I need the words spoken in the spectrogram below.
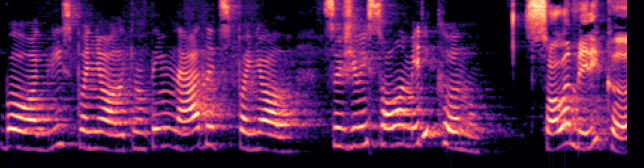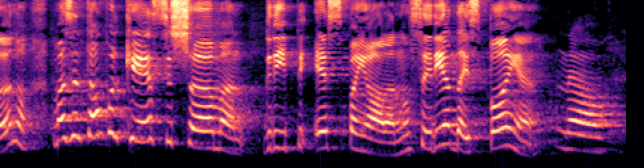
Bom, a gripe espanhola, que não tem nada de espanhola, surgiu em solo americano. Solo americano? Mas então por que se chama gripe espanhola? Não seria da Espanha? Não.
